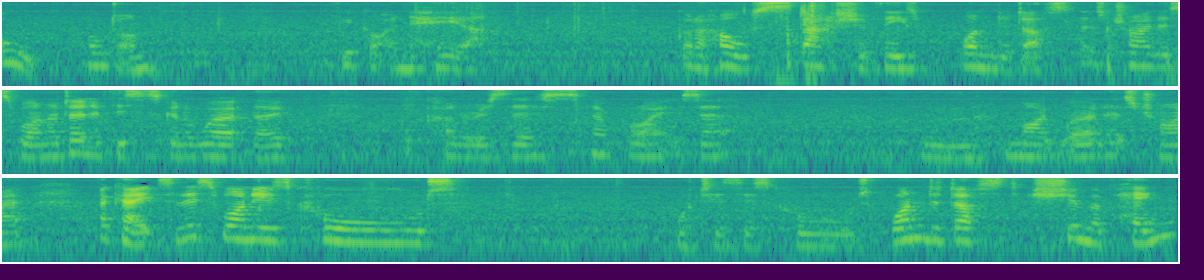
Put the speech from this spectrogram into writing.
Oh, hold on. What have we got in here? Got a whole stash of these Wonder Dust. Let's try this one. I don't know if this is going to work though. What colour is this? How bright is it? Hmm, might work. Let's try it. Okay, so this one is called. What is this called? Wonder Dust Shimmer Pink,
